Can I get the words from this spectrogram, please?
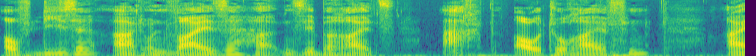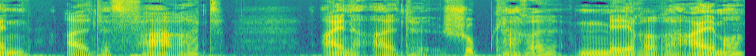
Auf diese Art und Weise hatten sie bereits acht Autoreifen, ein altes Fahrrad, eine alte Schubkarre, mehrere Eimer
